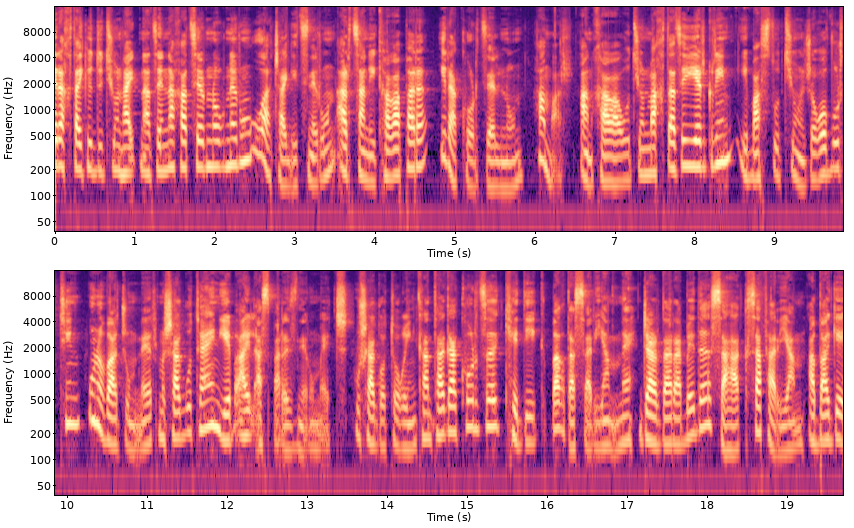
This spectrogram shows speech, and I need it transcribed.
երախտագիտություն հայտնած են նախաձեռնողներուն ու աչագիցներուն արցանի խաղապարը իրակորձելնուն համար անխաղաղություն մաղտած է երկրին իմաստություն ժողովրդին ու նվաճումներ մշակութային եւ այլ ասպարեզներու մեջ հուշագոտողին քանթագակորձը Քեդիկ Բաղդասարյանն է Ջարդարաբեդը Սահակ Սաֆարյան Աբագե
